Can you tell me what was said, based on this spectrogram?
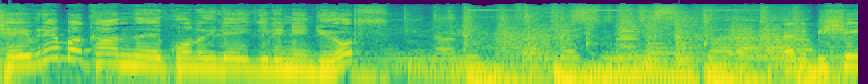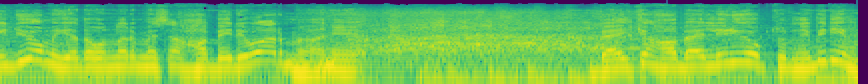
Çevre Bakanlığı konuyla ilgili ne diyor? Yani bir şey diyor mu ya da onların mesela haberi var mı? Hani belki haberleri yoktur ne bileyim.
